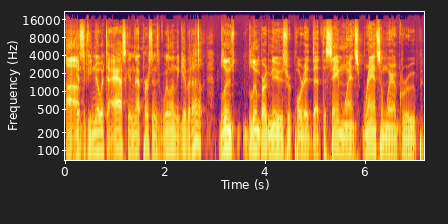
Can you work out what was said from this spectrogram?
Um, I guess if you know what to ask and that person's willing to give it up, Bloom, Bloomberg News reported that the same ransomware group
